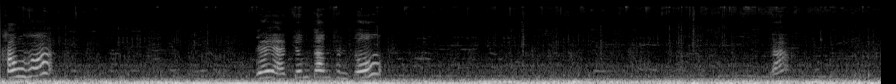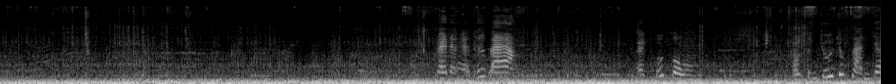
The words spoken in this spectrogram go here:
không hết. Đây là trung tâm thành phố. Đó. Đây là ngày thứ ba. Ngày cuối cùng. Cầu xin Chúa chúc lành cho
